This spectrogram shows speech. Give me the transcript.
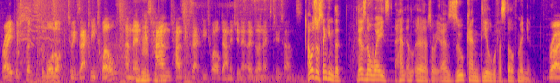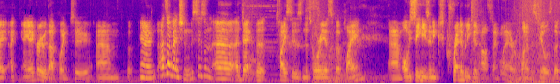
right? Which puts the warlock to exactly twelve, and then Mhm, his mhm. hand has exactly twelve damage in it over the next two turns. I was just thinking that there's no way it's hand, uh, sorry, uh, Zoo can deal with a stealth minion. Right, I, I agree with that point too. Um, but you know, as I mentioned, this isn't a, a deck that Thijs is notorious for playing. Um, obviously, he's an incredibly good Hearthstone player, and one of the skills that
